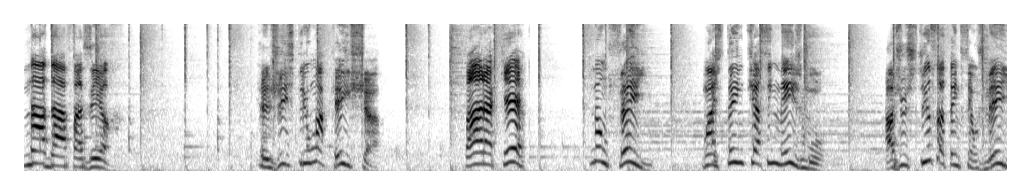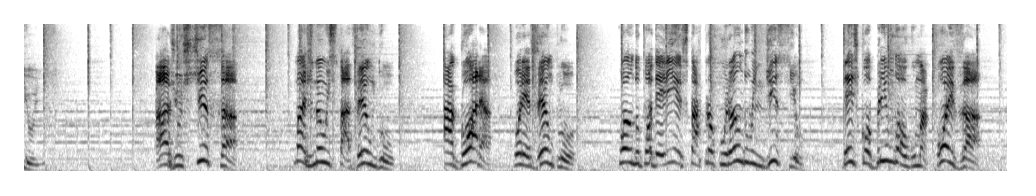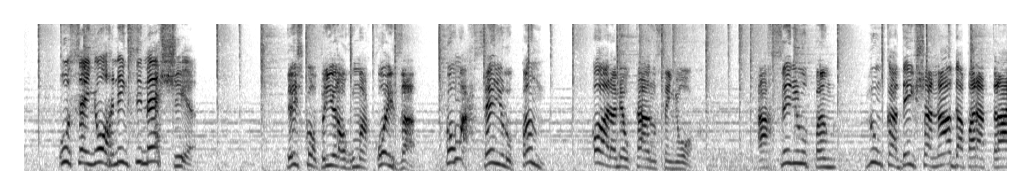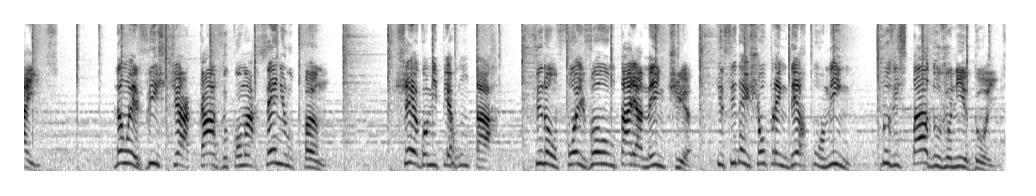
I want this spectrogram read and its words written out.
Nada a fazer. Registre uma queixa. Para quê? Não sei, mas tente assim mesmo. A justiça tem seus meios. A justiça? Mas não está vendo? Agora por exemplo, quando poderia estar procurando um indício, descobrindo alguma coisa, o senhor nem se mexe. Descobrir alguma coisa com Arsênio Lupin? Ora, meu caro senhor, Arsênio Lupin nunca deixa nada para trás. Não existe acaso com Arsênio Lupin. Chego a me perguntar se não foi voluntariamente que se deixou prender por mim nos Estados Unidos.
